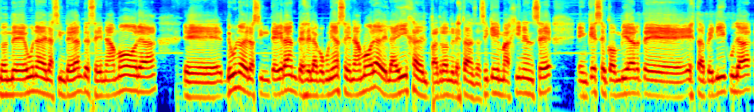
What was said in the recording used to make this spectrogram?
donde una de las integrantes se enamora, eh, de uno de los integrantes de la comunidad se enamora de la hija del patrón de la estancia. Así que imagínense en qué se convierte esta película,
